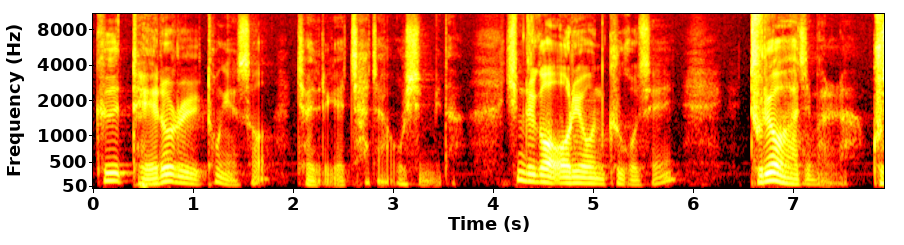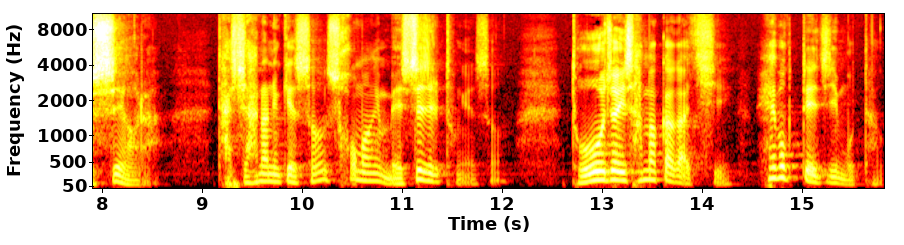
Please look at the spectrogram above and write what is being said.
그 대로를 통해서 저희들에게 찾아오십니다. 힘들고 어려운 그곳에 두려워하지 말라. 굳세어라. 다시 하나님께서 소망의 메시지를 통해서 도저히 사막과 같이 회복되지 못하고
